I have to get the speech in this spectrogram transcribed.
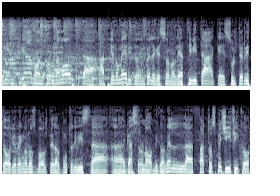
Rientriamo ancora una volta a pieno merito in quelle che sono le attività che sul territorio vengono svolte dal punto di vista uh, gastronomico. Nel fatto specifico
